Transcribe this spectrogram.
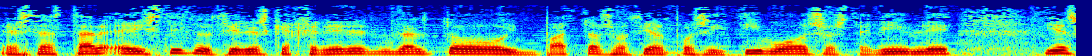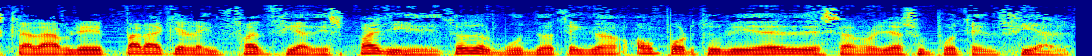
e instituciones que generen un alto impacto social positivo, sostenible y escalable para que la infancia de España y de todo el mundo tenga oportunidad de desarrollar su potencial.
